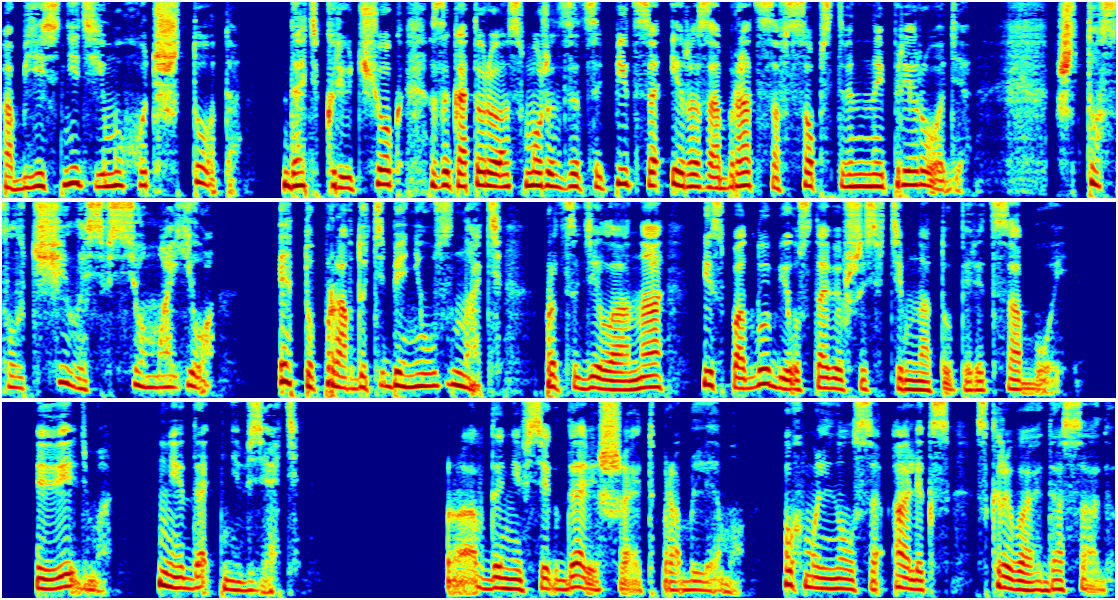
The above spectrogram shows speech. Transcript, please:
объяснить ему хоть что-то, дать крючок, за который он сможет зацепиться и разобраться в собственной природе. «Что случилось, все мое? Эту правду тебе не узнать», — процедила она, из-под уставившись в темноту перед собой. «Ведьма, не дать не взять». «Правда не всегда решает проблему», — ухмыльнулся Алекс, скрывая досаду.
